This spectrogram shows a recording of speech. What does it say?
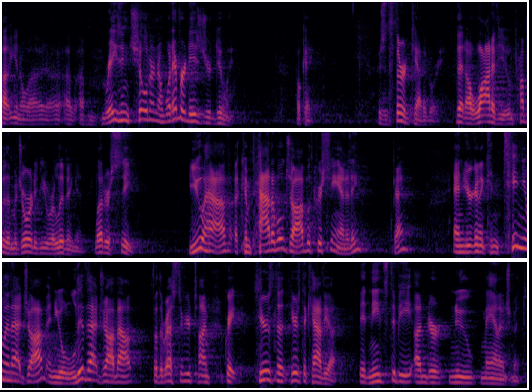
uh, you know, raising children, or whatever it is you're doing?" Okay. There's a third category that a lot of you, and probably the majority of you, are living in. Letter C. You have a compatible job with Christianity. Okay and you're going to continue in that job and you'll live that job out for the rest of your time. Great. Here's the, here's the caveat it needs to be under new management.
